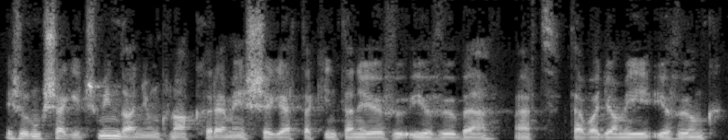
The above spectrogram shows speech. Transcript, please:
És Urunk, segíts mindannyiunknak reménységet tekinteni jövő, jövőbe, mert Te vagy a mi jövőnk,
